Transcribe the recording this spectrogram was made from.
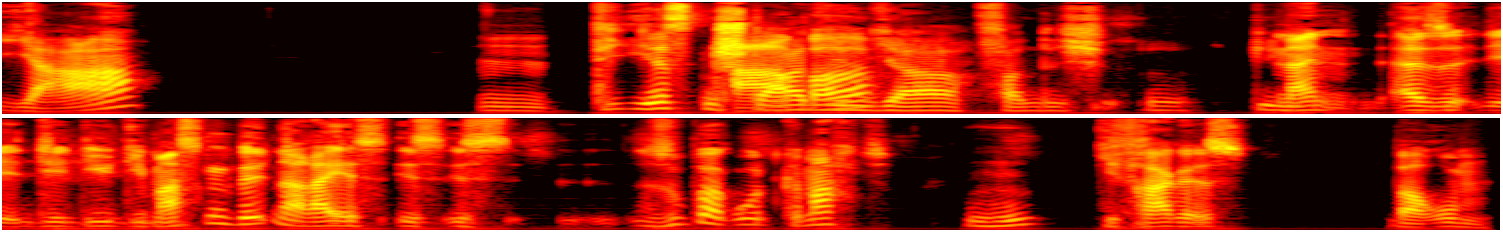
ja. Hm, Die ersten Aber- Stadien, ja, fand ich. Äh, Nein, also die, die, die Maskenbildnerei ist, ist, ist super gut gemacht. Mhm. Die Frage ist, warum?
